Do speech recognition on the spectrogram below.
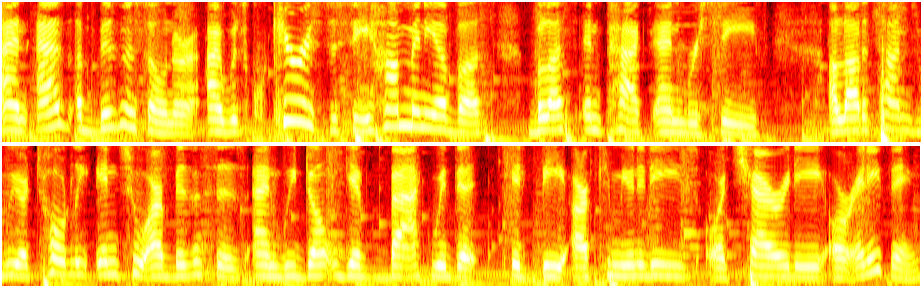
And as a business owner, I was curious to see how many of us bless, impact, and receive. A lot of times we are totally into our businesses and we don't give back with it, it be our communities or charity or anything.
